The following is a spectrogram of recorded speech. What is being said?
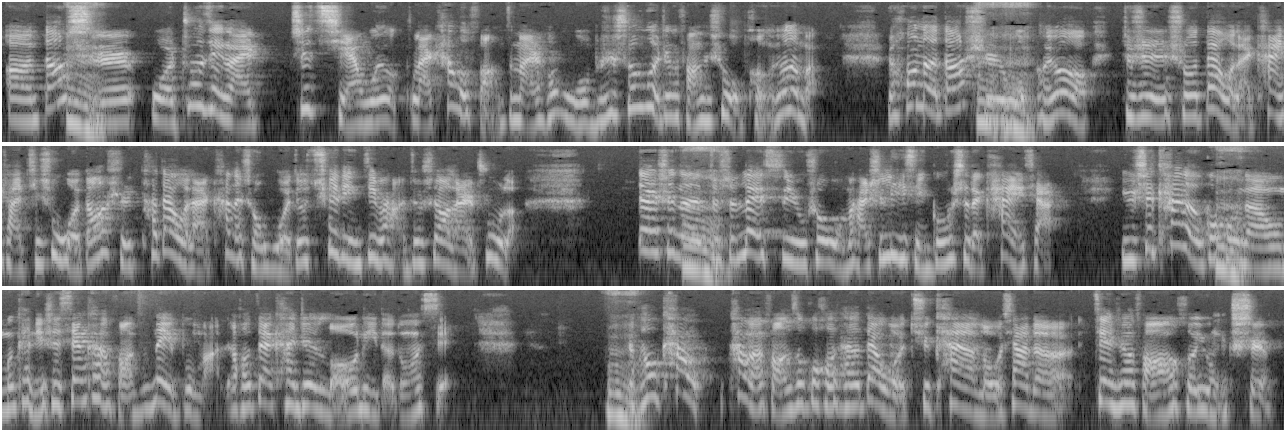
嗯、当时我住进来之前，我有来看过房子嘛，然后我不是说过这个房子是我朋友的嘛，然后呢，当时我朋友就是说带我来看一下。其实我当时他带我来看的时候，我就确定基本上就是要来住了。但是呢，就是类似于说我们还是例行公事的看一下。于是看了过后呢，我们肯定是先看房子内部嘛，然后再看这楼里的东西。然后看看完房子过后，他就带我去看楼下的健身房和泳池。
